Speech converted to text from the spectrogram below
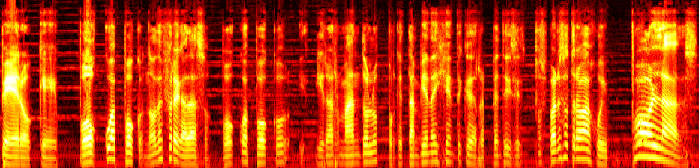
pero que poco a poco, no de fregadazo, poco a poco ir armándolo, porque también hay gente que de repente dice, pues para eso trabajo y bolas,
